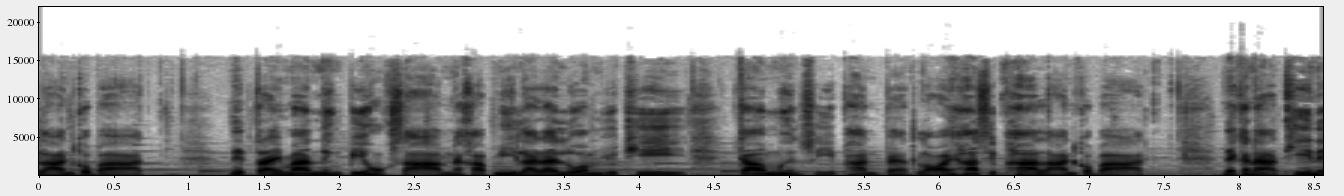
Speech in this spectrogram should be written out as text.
76,074 ล้านกว่าบาท ในไตรมาส1ปี 63 นะครับ มีรายได้รวมอยู่ที่ 94,855 ล้านกว่าบาท ในขณะที่ใน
